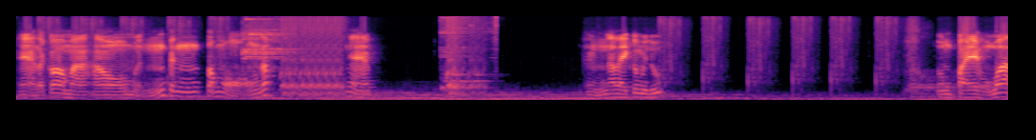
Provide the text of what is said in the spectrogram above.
เนี่ยแล้วก็มาเอาเหมือนเป็นสมองเนอะเนี่ยครับอะไรก็ไม่รู้ ลงไปผมว่า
